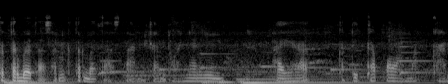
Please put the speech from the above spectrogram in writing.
keterbatasan keterbatasan contohnya nih kayak ketika pola makan.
